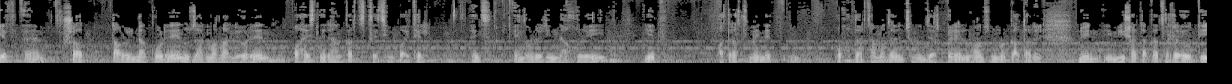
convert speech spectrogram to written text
եւ շատ տարօրինակորեն ու զարմանալիորեն պահեստները հանկարծ սկսեցին պայթել հենց այն օրերին նախորդին եւ պատրաստվում են այդ փոխադարձ համաձայնությունը ձեռք բերել ու հանձնումը կատարել։ Նույն իմ հիշատակած ռեոտի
